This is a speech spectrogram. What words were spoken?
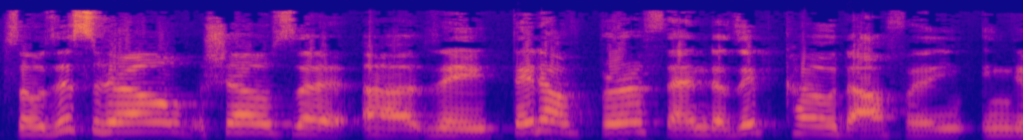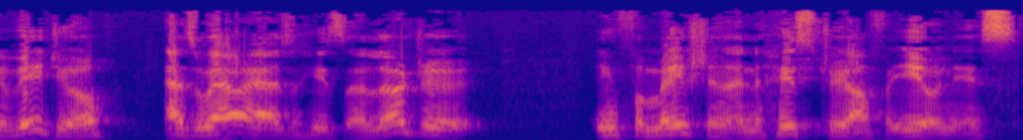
So this row shows the, uh, the date of birth and the zip code of an individual, as well as his allergic information and history of illness.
